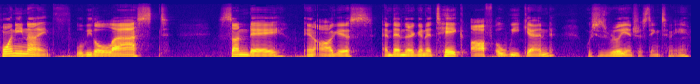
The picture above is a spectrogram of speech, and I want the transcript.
29th will be the last Sunday in August, and then they're going to take off a weekend, which is really interesting to me.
